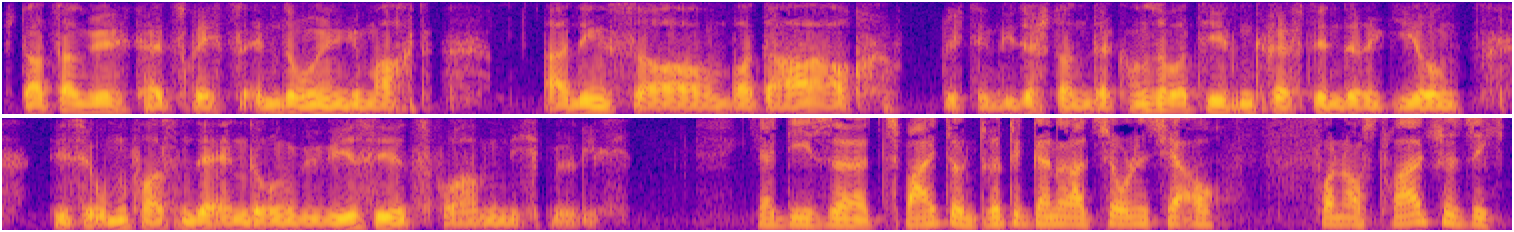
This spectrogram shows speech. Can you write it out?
Staatsangehörigkeitsrechtsänderungen gemacht. Allerdings äh, war da auch durch den Widerstand der konservativen Kräfte in der Regierung diese umfassende Änderung, wie wir sie jetzt vorhaben, nicht möglich. Ja, diese zweite und dritte Generation ist ja auch von australischer Sicht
